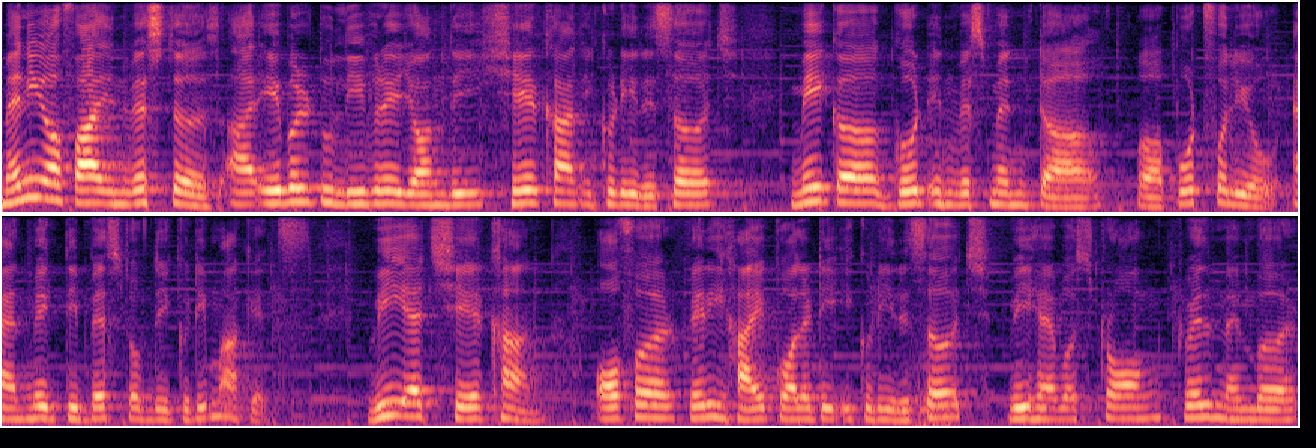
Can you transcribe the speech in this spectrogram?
Many of our investors are able to leverage on the Sharekhan equity research, make a good investment uh, uh, portfolio and make the best of the equity markets. We at Sharekhan offer very high quality equity research. We have a strong 12 member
